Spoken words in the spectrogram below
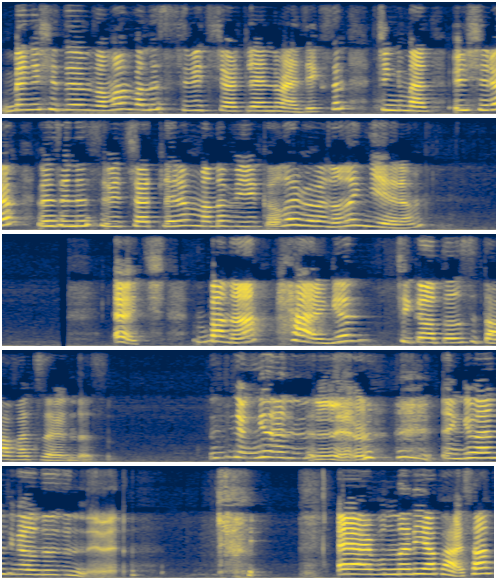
Ben üşüdüğüm zaman bana sweatshirtlerini vereceksin. Çünkü ben üşürüm ve senin sweatshirtlerin bana büyük olur ve ben onu giyerim. 3. Bana her gün çikolatalı süt almak zorundasın. Güven çikolatasın Eğer bunları yaparsan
